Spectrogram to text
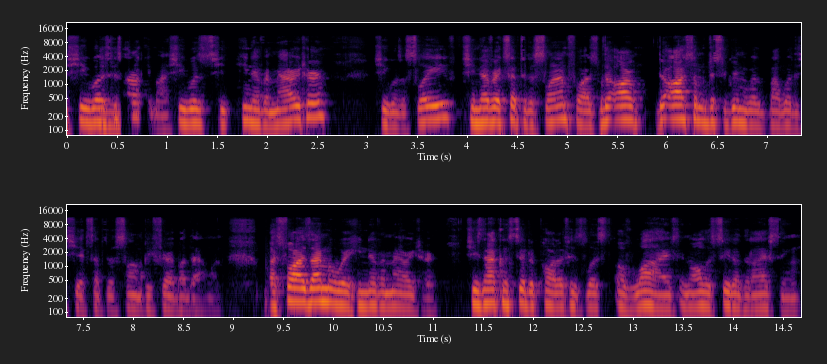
She was mm. his concubine. She was she, he never married her. She was a slave. She never accepted Islam. For as there are there are some disagreement about whether she accepted Islam. Be fair about that one. But as far as I'm aware, he never married her. She's not considered part of his list of wives in all the Seerah that I've seen.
